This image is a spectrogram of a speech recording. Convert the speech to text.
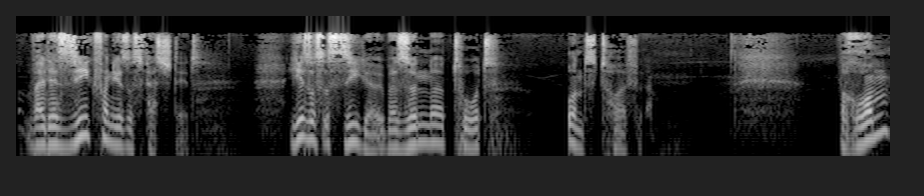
weil der Sieg von Jesus feststeht. Jesus ist Sieger über Sünde, Tod und Teufel. Warum?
